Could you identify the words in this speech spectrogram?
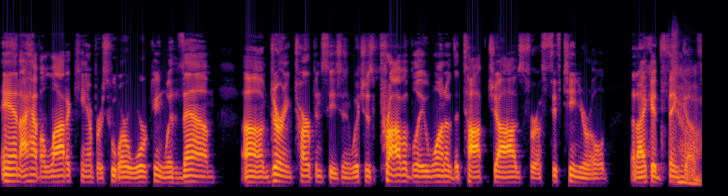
and I have a lot of campers who are working with them um, during tarpon season, which is probably one of the top jobs for a 15 year old that I could think of.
